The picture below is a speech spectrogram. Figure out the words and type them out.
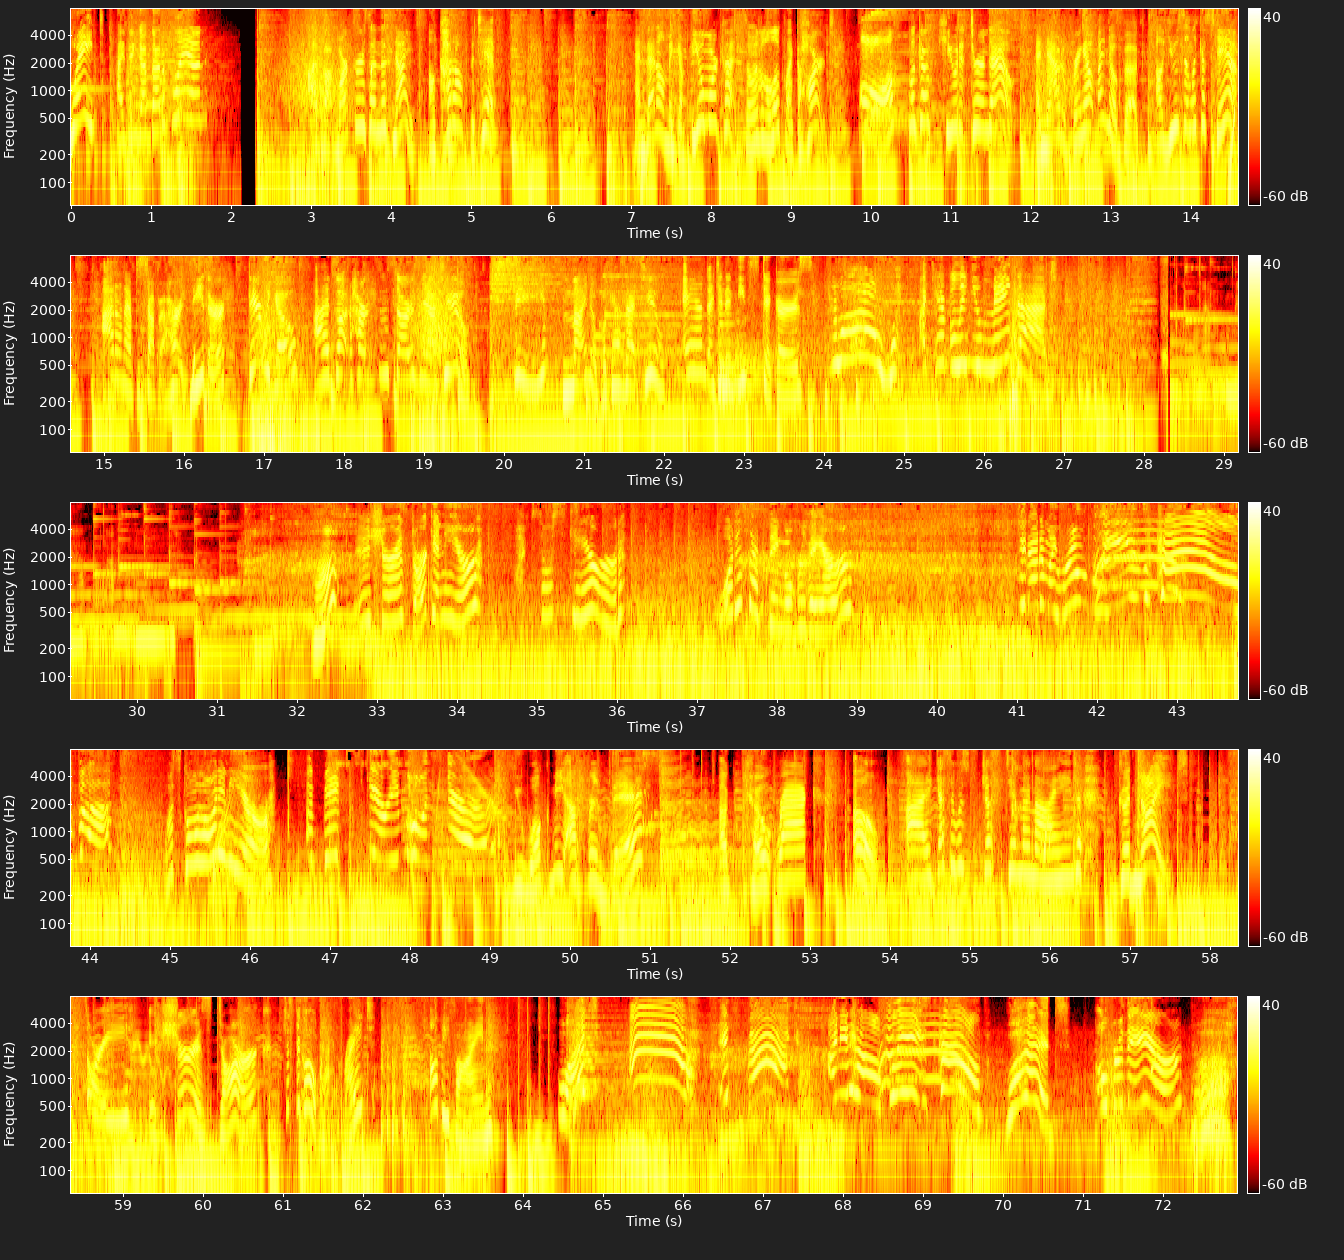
Wait! I think I've got a plan! I've got markers and this knife. I'll cut off the tip. And then I'll make a few more cuts so it'll look like a heart. Aw, look how cute it turned out. And now to bring out my notebook. I'll use it like a stamp. I don't have to stop at hearts either. There we go! I've got hearts and stars now too. See? My notebook has that too. And I didn't need stickers. Whoa! I can't believe you made that! Huh? It sure is dark in here. I'm so scared. What is that thing over there? Get out of my room, please! Help! What's going on in here? A big, scary monster! You woke me up for this? A coat rack? Oh, I guess it was just in my mind. Good night. Sorry. It sure is dark. Just a coat rack, right? I'll be fine. What? What? Over there! Ugh.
